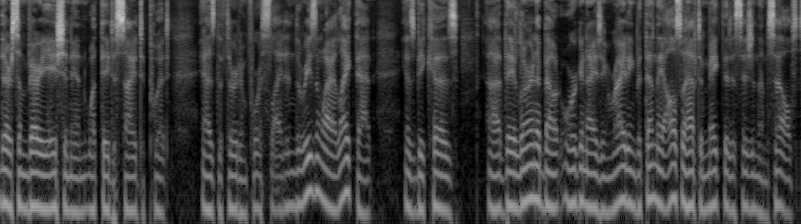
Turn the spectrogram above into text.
there's some variation in what they decide to put as the third and fourth slide. And the reason why I like that is because uh, they learn about organizing writing, but then they also have to make the decision themselves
